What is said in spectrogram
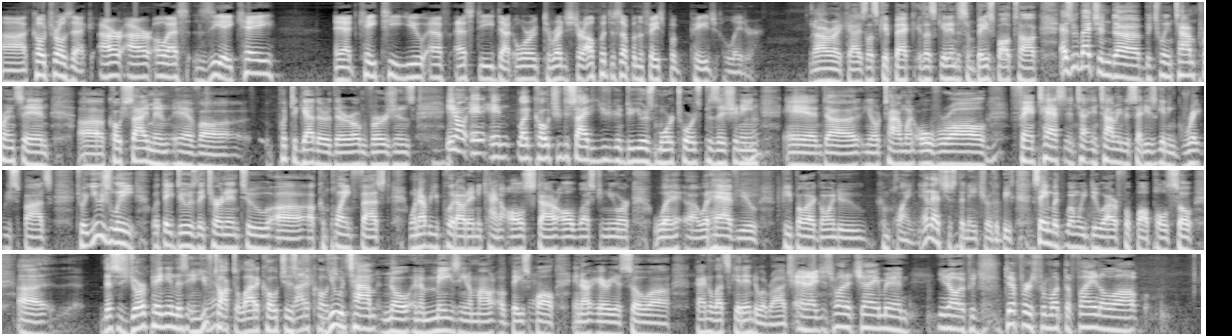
uh, Coach Roszak, R R O S Z A K at ktufsd.org to register. I'll put this up on the Facebook page later. All right, guys, let's get back. Let's get into some baseball talk. As we mentioned, uh, between Tom Prince and uh, Coach Simon have uh, put together their own versions. You know, and, and like Coach, you decided you're going to do yours more towards positioning, and uh, you know, Tom went overall fantastic. And, Tom- and Tom even said he's getting great response to it. Usually, what they do is they turn into uh, a complaint fest whenever you put out any kind of all star, all Western New York, what uh, what have you. People are going to complain, and that's just the nature of the beast. Same with when we do our football polls. So. Uh, this is your opinion. This, and you've talked to a lot of coaches. A lot of coaches. You and Tom know an amazing amount of baseball in our area. So, uh, kind of let's get into it, Raj. And I just want to chime in. You know, if it differs from what the final uh,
